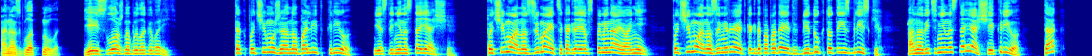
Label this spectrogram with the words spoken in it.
Она сглотнула. Ей сложно было говорить. «Так почему же оно болит, Крио, если не настоящее? Почему оно сжимается, когда я вспоминаю о ней? Почему оно замирает, когда попадает в беду кто-то из близких? Оно ведь не настоящее, Крио, так?»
